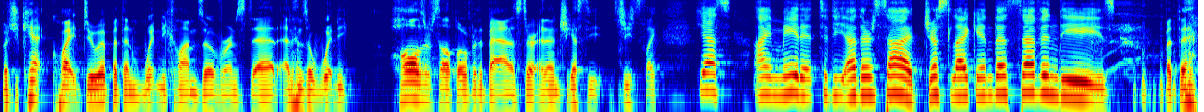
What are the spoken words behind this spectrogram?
but she can't quite do it. But then Whitney climbs over instead, and then so Whitney hauls herself over the banister, and then she gets the. She's like, "Yes, I made it to the other side, just like in the '70s." but then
